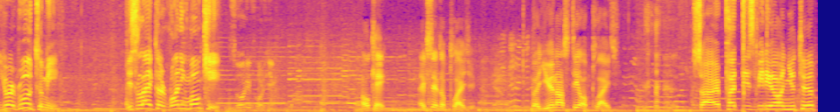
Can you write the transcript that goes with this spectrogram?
you're rude to me. It's like a running monkey. Sorry for him. Okay, except oblige. But you're not still oblige. so I put this video on YouTube,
